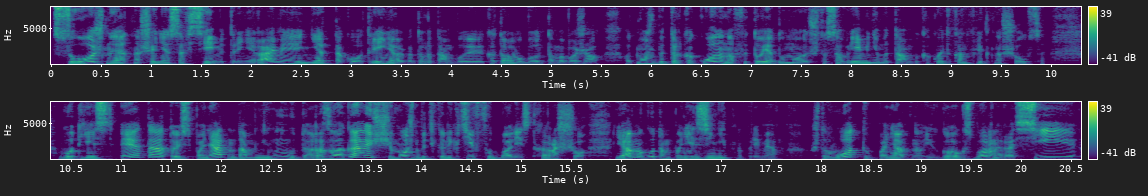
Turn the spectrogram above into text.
сложные отношения со всеми тренерами. Нет такого тренера, который там бы, которого бы он там обожал. Вот может быть только Кононов, и то я думаю, что со временем и там бы какой-то конфликт нашелся. Вот есть это, то есть понятно, там ну, разлагающий может быть коллектив футболист. Хорошо. Я могу там понять Зенит, например что вот, понятно, игрок сборной России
